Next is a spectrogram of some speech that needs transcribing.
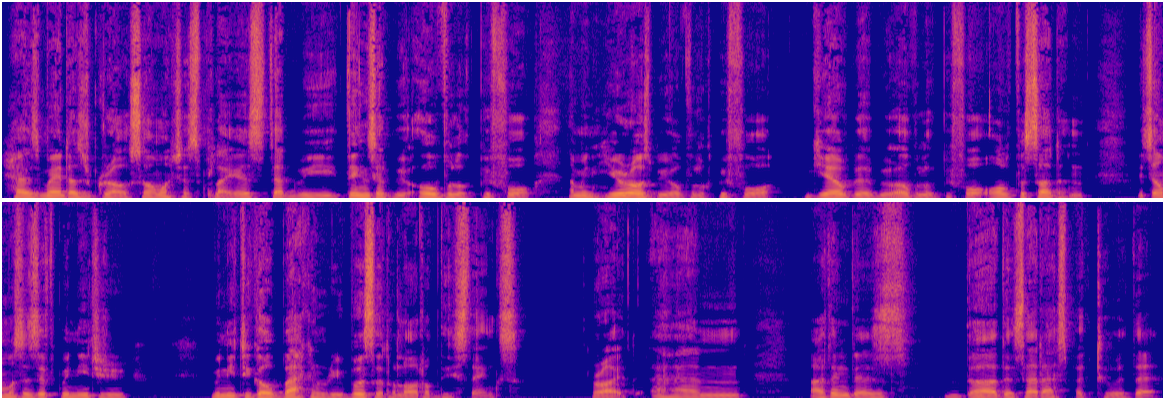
has made us grow so much as players that we things that we overlooked before. I mean, heroes we overlooked before, we overlooked before. All of a sudden, it's almost as if we need to we need to go back and revisit a lot of these things, right? And I think there's uh, there's that aspect to it there.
